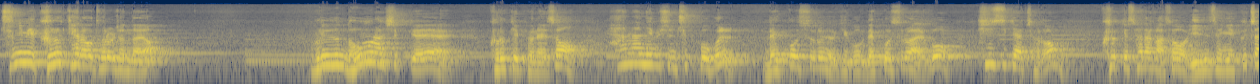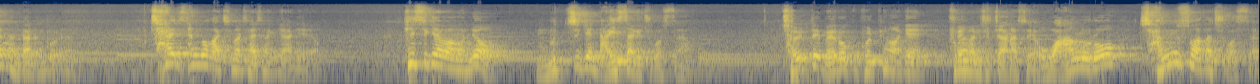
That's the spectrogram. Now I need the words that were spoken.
주님이 그렇게 하라고 돈을 줬나요? 우리는 너무나 쉽게 그렇게 변해서 하나님이 주신 축복을 내 것으로 여기고 내 것으로 알고 히스기야처럼 그렇게 살아가서 인생이 끝장난다는 거예요. 잘 산 것 같지만 잘 산 게 아니에요. 히스기야 왕은요 무지개 나이스하게 죽었어요. 절대 외롭고 불평하게 불행하게 죽지 않았어요. 왕으로 장수하다 죽었어요.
